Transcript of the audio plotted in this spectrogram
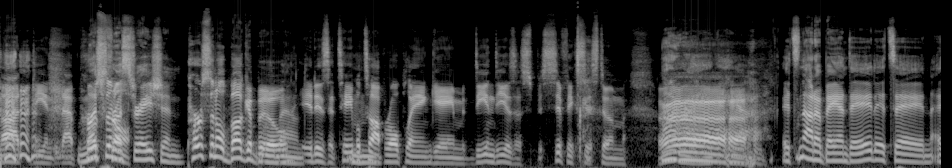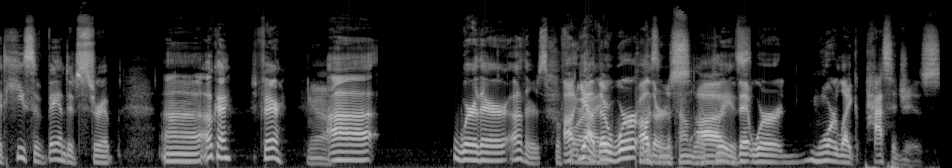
not D and D. That Much personal frustration. personal bugaboo. It is a tabletop role playing game. D and D is a specific system. Ugh. yeah. It's not a band-aid. It's a, an adhesive bandage strip. Uh, okay, fair. Yeah. Uh, were there others before? Uh, yeah, I there were others Tumblr? uh, that were more like passages.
